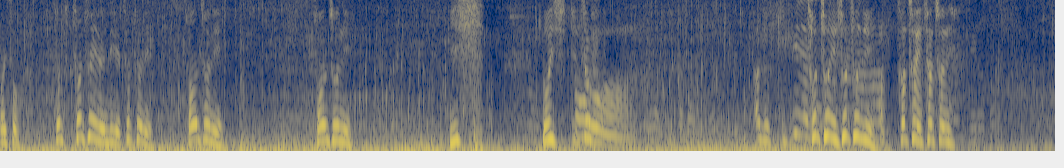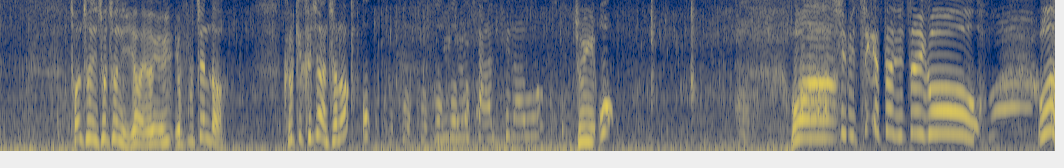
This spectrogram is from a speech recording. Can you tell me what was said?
맛있어. 천, 천천히 랜딩해 천천히. 천천히. 천천히. 이씨. 너 이씨 진짜. 죽이네. 천천히 천천히. 천천히 천천히. 천천히 천천히. 야 여, 여, 옆으로 쨘다 그렇게 크진 않잖아? 어? 이게 그렇게 안 크다고? 조용히 어? 와, 씨 미치겠다 진짜 이거. 와,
